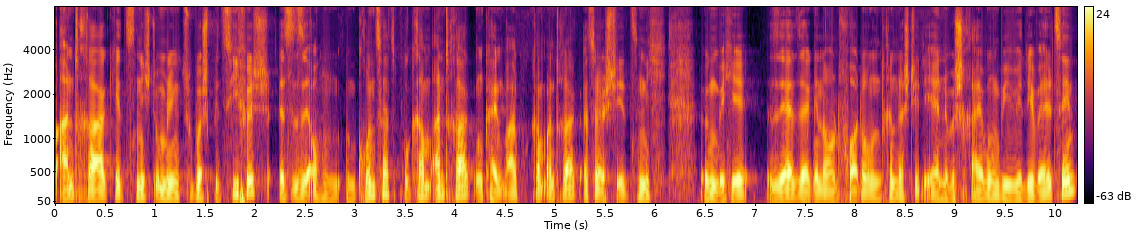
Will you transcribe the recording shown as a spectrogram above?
Antrag jetzt nicht unbedingt super spezifisch. Es ist ja auch ein, ein Grundsatzprogrammantrag und kein Wahlprogrammantrag. Also da steht jetzt nicht irgendwelche sehr, sehr genauen Forderungen drin. Da steht eher eine Beschreibung, wie wir die Welt sehen.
